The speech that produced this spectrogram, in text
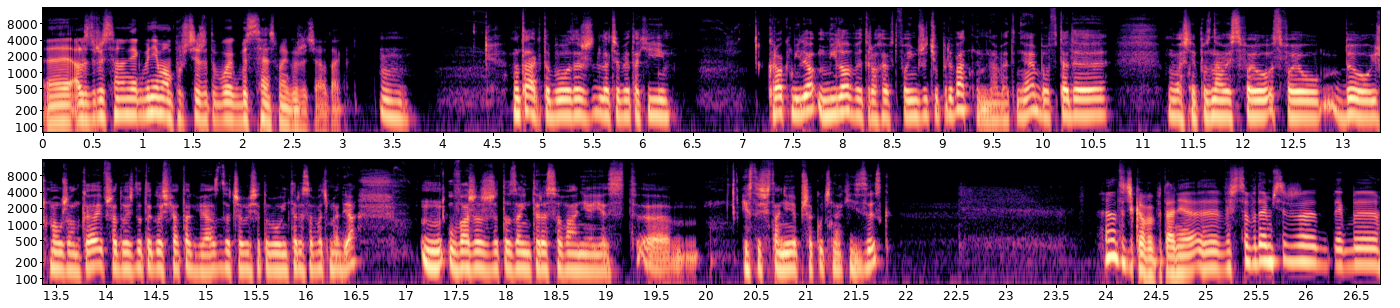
e, ale z drugiej strony jakby nie mam poczucia, że to był jakby sens mojego życia, tak? Mm. No tak, to było też dla ciebie taki krok milo, milowy trochę w twoim życiu prywatnym nawet, nie? Bo wtedy no właśnie poznałeś swoją, swoją byłą już małżonkę i wszedłeś do tego świata gwiazd, zaczęły się tobą interesować media. Um, uważasz, że to zainteresowanie jest, um, jesteś w stanie je przekuć na jakiś zysk? No to ciekawe pytanie. Y, wiesz co, wydaje mi się, że jakby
